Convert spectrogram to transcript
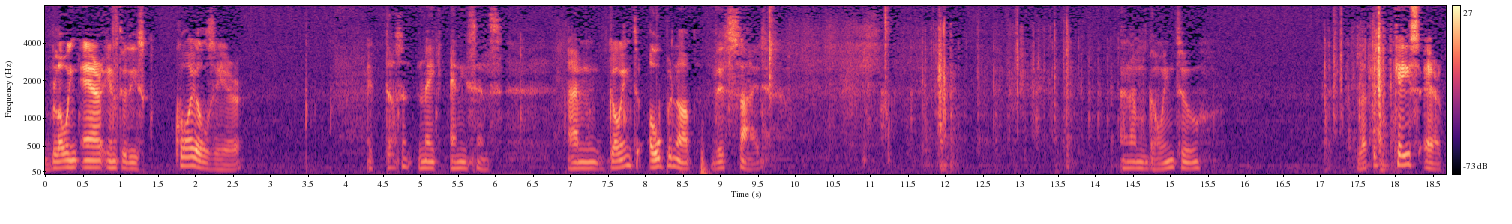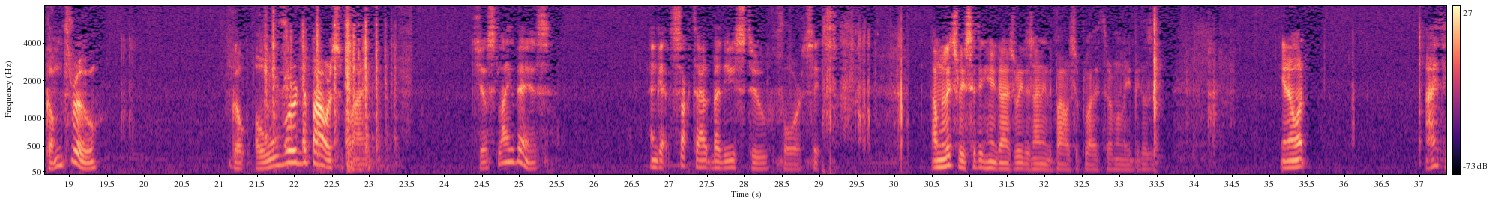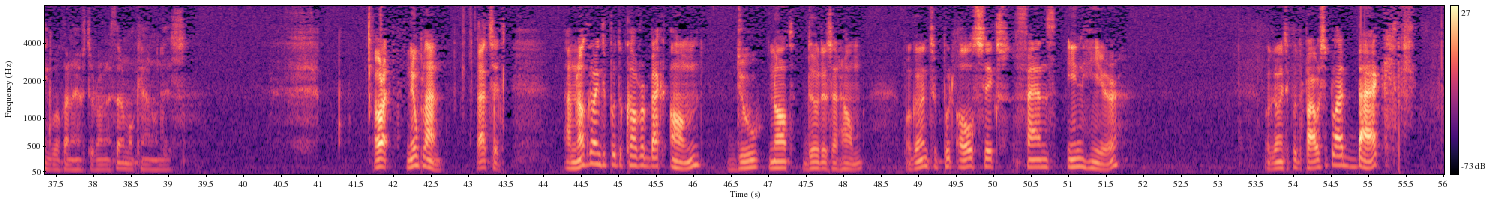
blowing air into these coils here. It doesn't make any sense. I'm going to open up this side and I'm going to let the case air come through go over the power supply just like this and get sucked out by these two, four, six. I'm literally sitting here guys redesigning the power supply thermally because you know what? I think we're gonna have to run a thermal can on this. Alright new plan. That's it I'm not going to put the cover back on. Do not do this at home. We're going to put all six fans in here. We're going to put the power supply back.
